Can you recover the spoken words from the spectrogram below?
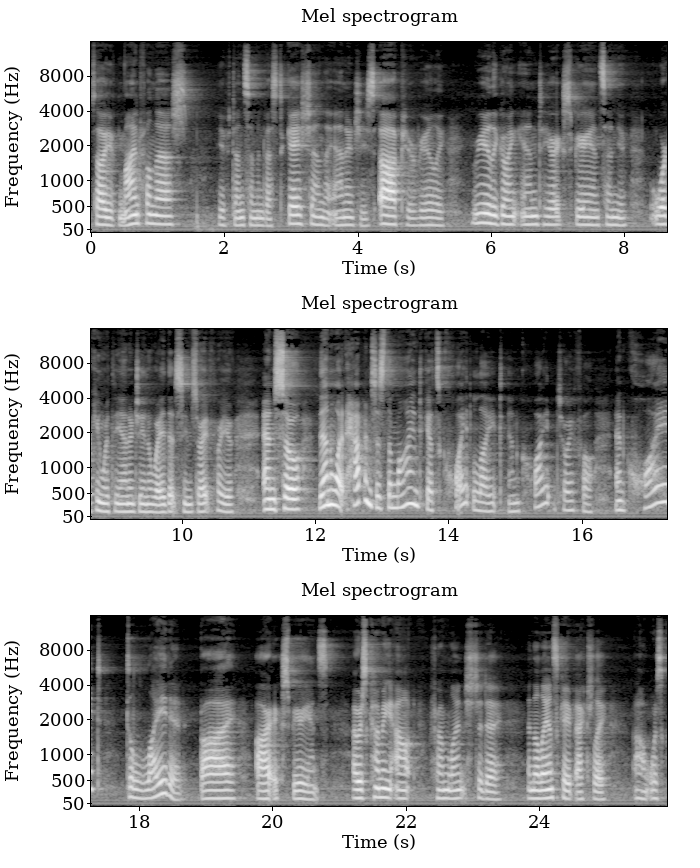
So mindfulness, you've done some investigation, the energy's up, you're really, really going into your experience and you're working with the energy in a way that seems right for you. And so then what happens is the mind gets quite light and quite joyful and quite delighted by our experience. I was coming out from lunch today, and the landscape actually uh, was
